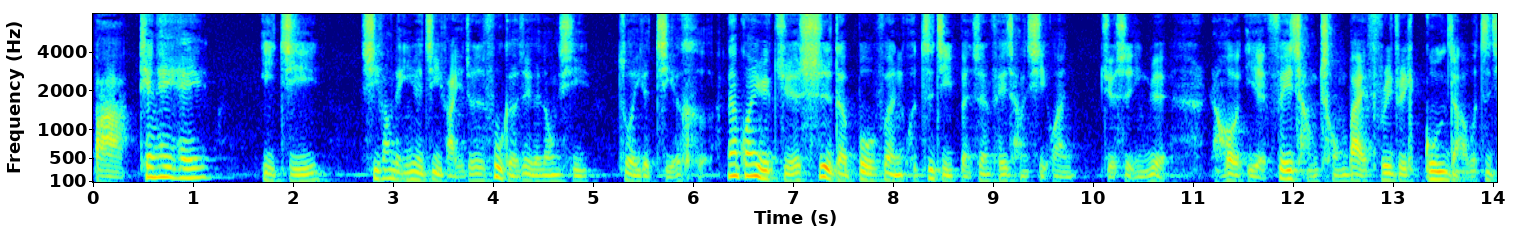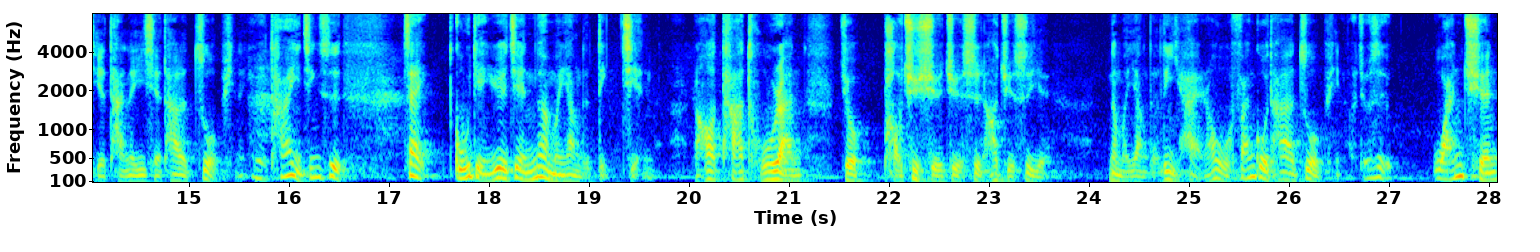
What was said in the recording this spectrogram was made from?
把天黑黑以及西方的音乐技法，也就是副歌这个东西做一个结合。那关于爵士的部分，我自己本身非常喜欢爵士音乐，然后也非常崇拜 Friedrich Gould。我自己也弹了一些他的作品，因为他已经是在古典乐界那么样的顶尖，然后他突然就跑去学爵士，然后爵士也那么样的厉害。然后我翻过他的作品就是。完全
